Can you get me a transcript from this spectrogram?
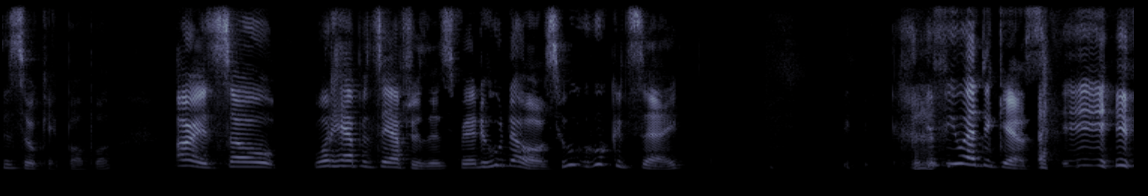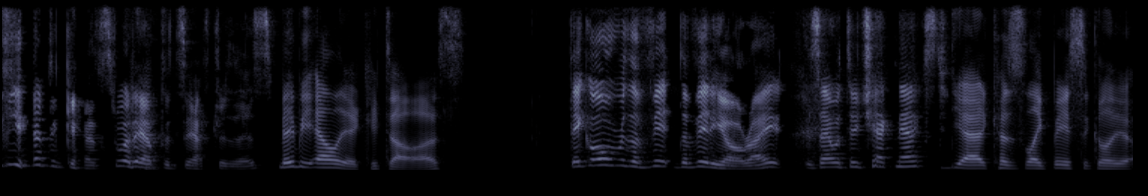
It's okay, Papa. All right, so what happens after this, Finn? Who knows? Who who could say? If you had to guess, if you had to guess, what happens after this? Maybe Elliot could tell us. They go over the vi- the video, right? Is that what they check next? Yeah, because like basically, uh,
